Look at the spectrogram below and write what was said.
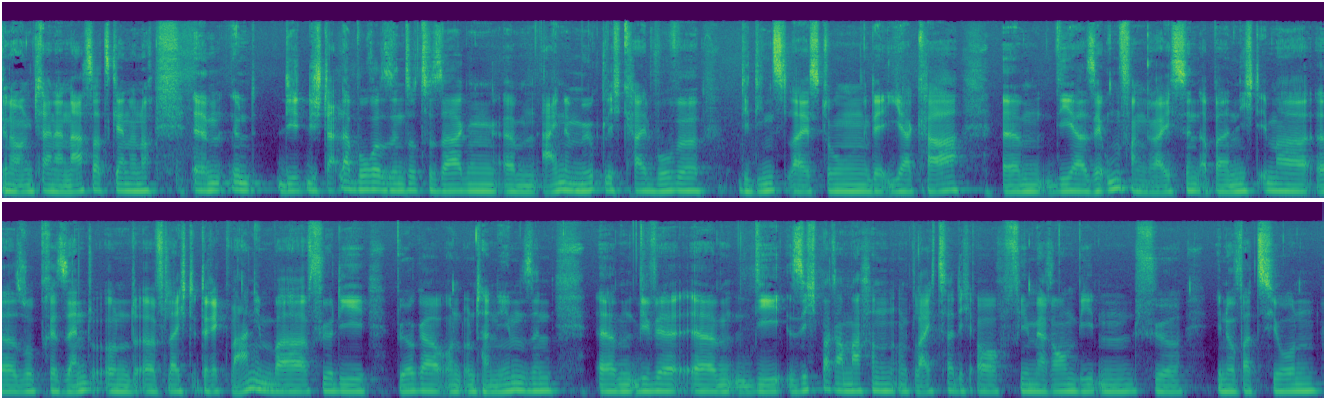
Genau, ein kleiner Nachsatz gerne noch. Ähm, und die, die Stadtlabore sind sozusagen ähm, eine Möglichkeit, wo wir die Dienstleistungen der IHK, ähm, die ja sehr umfangreich sind, aber nicht immer äh, so präsent und äh, vielleicht direkt wahrnehmbar für die Bürger und Unternehmen sind, wie wir die sichtbarer machen und gleichzeitig auch viel mehr Raum bieten für Innovationen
